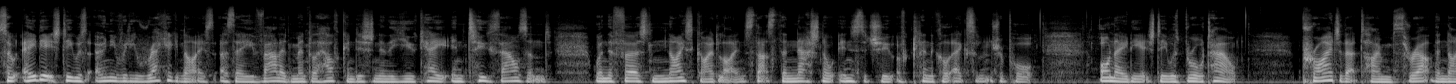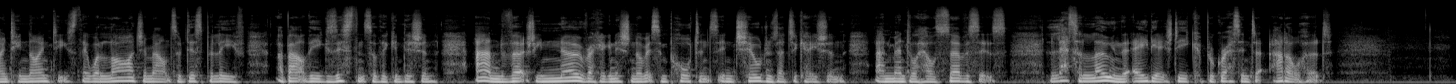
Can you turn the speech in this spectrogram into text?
So, ADHD was only really recognised as a valid mental health condition in the UK in 2000 when the first NICE guidelines, that's the National Institute of Clinical Excellence report, on ADHD was brought out. Prior to that time, throughout the 1990s, there were large amounts of disbelief about the existence of the condition and virtually no recognition of its importance in children's education and mental health services, let alone that ADHD could progress into adulthood.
